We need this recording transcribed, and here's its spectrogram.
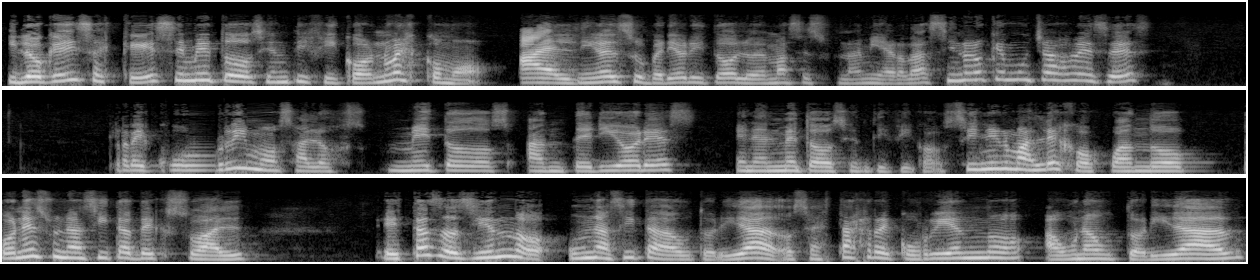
Y lo que dice es que ese método científico no es como, ah, el nivel superior y todo lo demás es una mierda, sino que muchas veces recurrimos a los métodos anteriores en el método científico. Sin ir más lejos, cuando pones una cita textual, estás haciendo una cita de autoridad, o sea, estás recurriendo a una autoridad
